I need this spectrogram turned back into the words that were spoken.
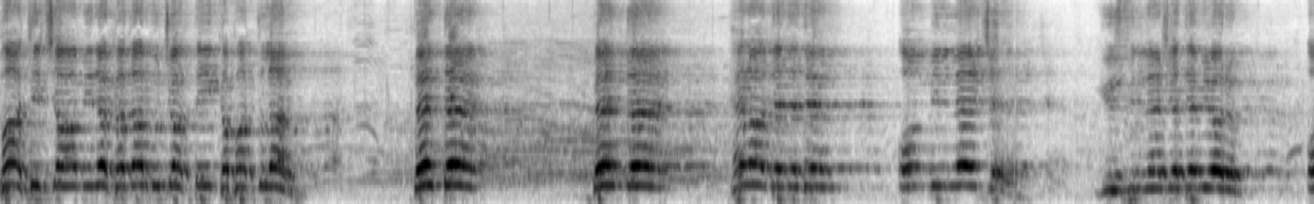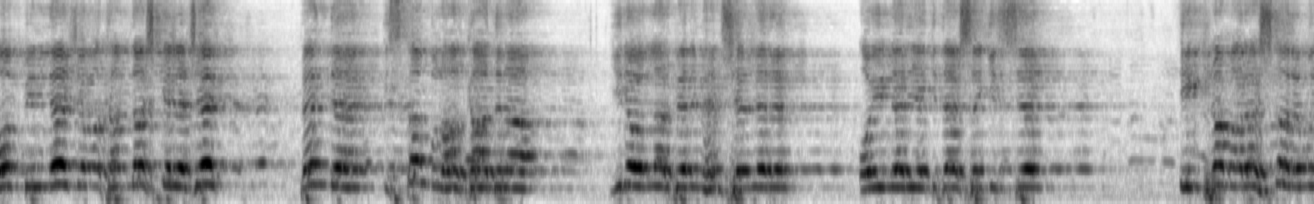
Fatih Camii'ne kadar bu caddeyi kapattılar. Ben de ben de herhalde dedim on binlerce, yüz binlerce demiyorum. On binlerce vatandaş gelecek. Ben de İstanbul halkı adına yine onlar benim hemşerilerim. Oyun nereye giderse gitsin. İkram araçlarımı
